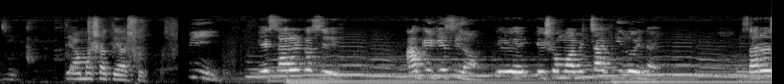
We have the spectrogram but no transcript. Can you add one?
জি। আমার সাথে আসো। আমি এই স্যারের কাছে আগে গেছিলাম। এ- এ সময় আমি চার কিলোই নাই। স্যারের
